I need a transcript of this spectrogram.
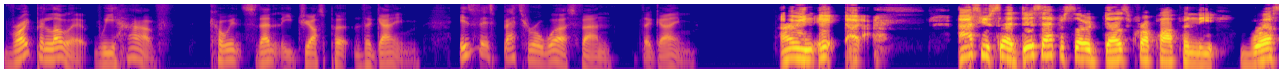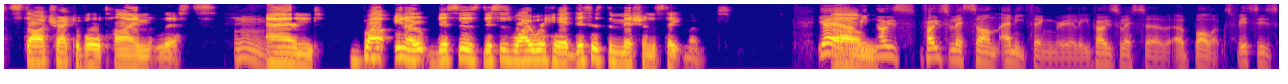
Right below it, we have coincidentally just put the game. Is this better or worse than the game? I mean, it. I, as you said, this episode does crop up in the worst Star Trek of all time lists, Mm. and but you know, this is this is why we're here. This is the mission statement. Yeah, I mean Um, those those lists aren't anything really. Those lists are, are bollocks. This is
